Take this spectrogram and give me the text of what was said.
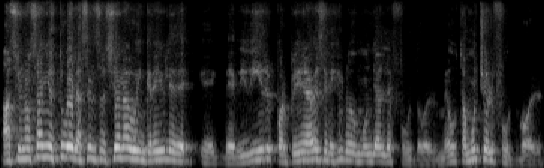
Hace unos años tuve la sensación, algo increíble, de, eh, de vivir por primera vez el ejemplo de un mundial de fútbol. Me gusta mucho el fútbol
